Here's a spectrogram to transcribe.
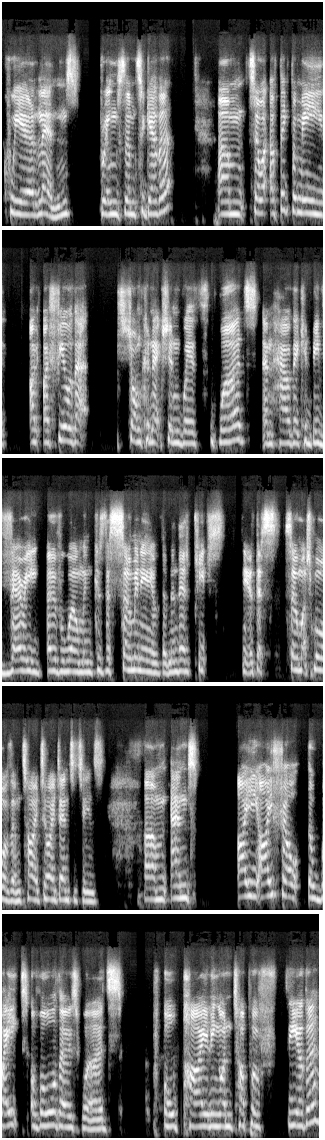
queer lens brings them together. Um, so I think for me, I, I feel that strong connection with words and how they can be very overwhelming because there's so many of them and there keeps you know there's so much more of them tied to identities Um, and I, I felt the weight of all those words all piling on top of the other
